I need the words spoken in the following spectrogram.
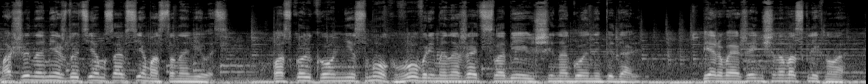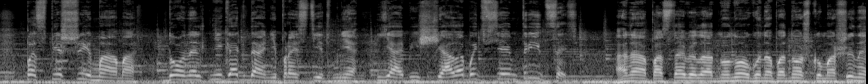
Машина между тем совсем остановилась поскольку он не смог вовремя нажать слабеющей ногой на педаль. Первая женщина воскликнула. «Поспеши, мама! Дональд никогда не простит мне! Я обещала быть в 7.30!» Она поставила одну ногу на подножку машины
